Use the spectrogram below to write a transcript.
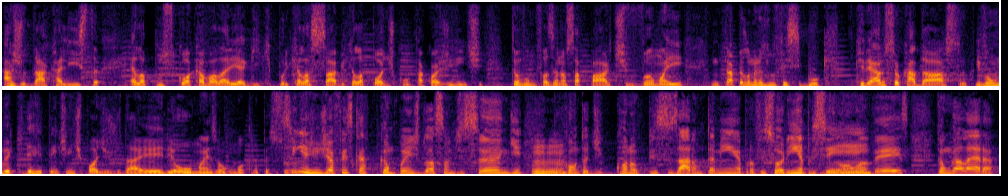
ajudar a Calista. Ela buscou a Cavalaria Geek porque ela sabe que ela pode contar com a gente. Então vamos fazer a nossa parte. Vamos aí entrar pelo menos no Facebook, criar o seu cadastro e vamos ver que de repente a gente pode ajudar ele ou mais alguma outra pessoa. Sim, a gente já fez ca- campanha de doação de sangue, por conta de quando precisaram também, a professorinha precisou Sim. uma vez. Então, galera,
